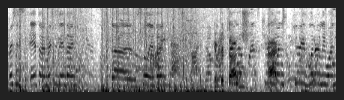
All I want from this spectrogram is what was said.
Mercy's anti, Mercy's anti. Uh, still anti. Him for touch. Fury's one, Hacked. Fury's literally one.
